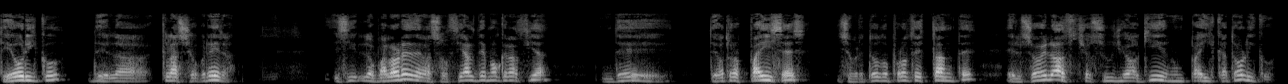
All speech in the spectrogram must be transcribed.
teórico de la clase obrera los valores de la socialdemocracia de, de otros países, y sobre todo protestantes, el PSOE lo ha hecho suyo aquí en un país católico.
